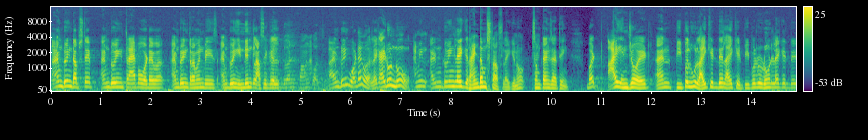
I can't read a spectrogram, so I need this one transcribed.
I am doing dubstep I am doing trap or whatever I am doing drum and bass I am doing Indian classical I'm doing whatever. Like I don't know. I mean, I'm doing like random stuff. Like you know, sometimes I think, but I enjoy it, and people who like it, they like it. People who don't like it, they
